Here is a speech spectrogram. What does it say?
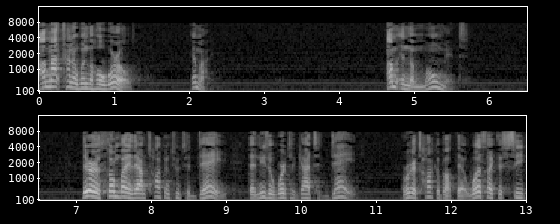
I'm not trying to win the whole world, am I? I'm in the moment. There is somebody that I'm talking to today that needs a word to God today. And we're going to talk about that. What it's like to seek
